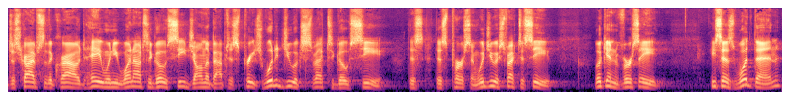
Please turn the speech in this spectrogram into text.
describes to the crowd, hey, when you went out to go see John the Baptist preach, what did you expect to go see this, this person? What did you expect to see? Look in verse 8. He says, What then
